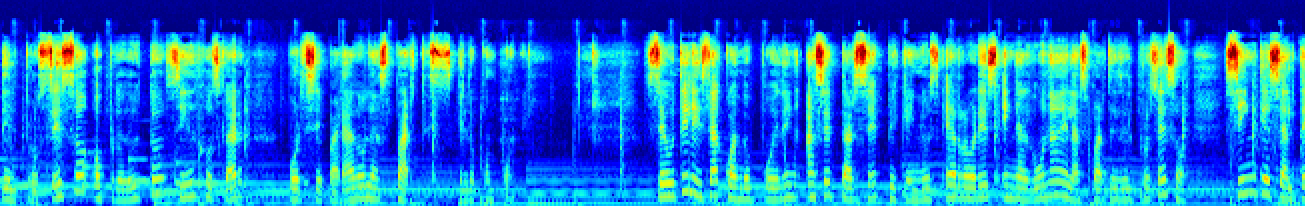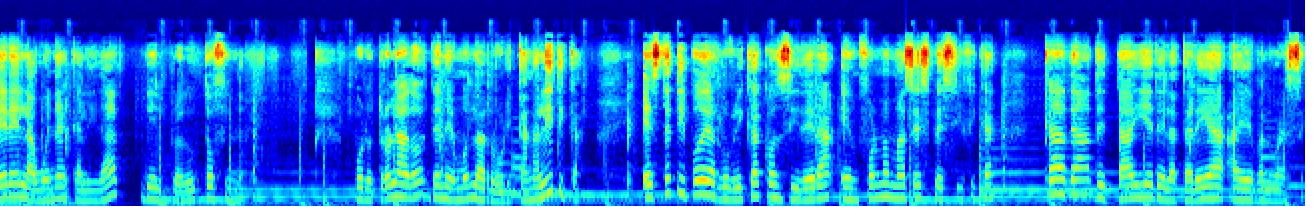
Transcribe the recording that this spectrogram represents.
del proceso o producto sin juzgar por separado las partes que lo componen. Se utiliza cuando pueden aceptarse pequeños errores en alguna de las partes del proceso, sin que se altere la buena calidad del producto final. Por otro lado, tenemos la rúbrica analítica. Este tipo de rúbrica considera en forma más específica cada detalle de la tarea a evaluarse.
